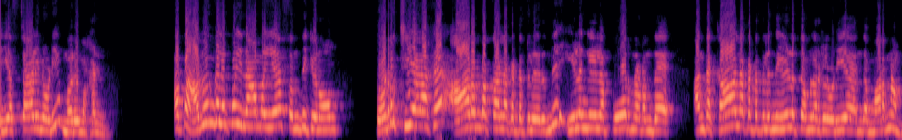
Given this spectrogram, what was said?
ஐயா ஸ்டாலினுடைய மருமகன். அப்ப அவங்கள போய் நாம ஏன் சந்திக்கணும்? தொடர்ச்சியாக ஆரம்ப காலகட்டத்தில இருந்து இலங்கையில போர் நடந்த அந்த காலகட்டத்தில இருந்து ஈழத்தமிழர்களுடைய அந்த மரணம்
